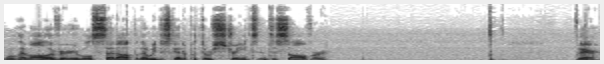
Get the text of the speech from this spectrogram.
we'll have all our variables set up, and then we just got to put the restraints into solver. There.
